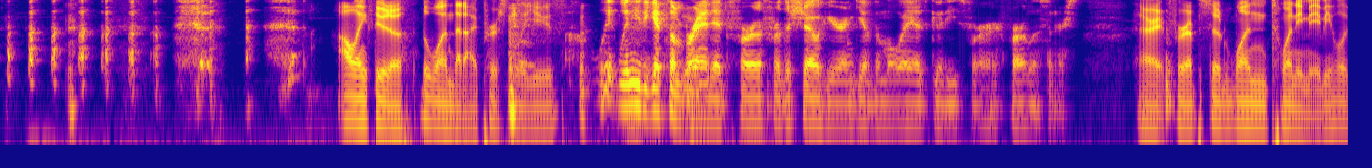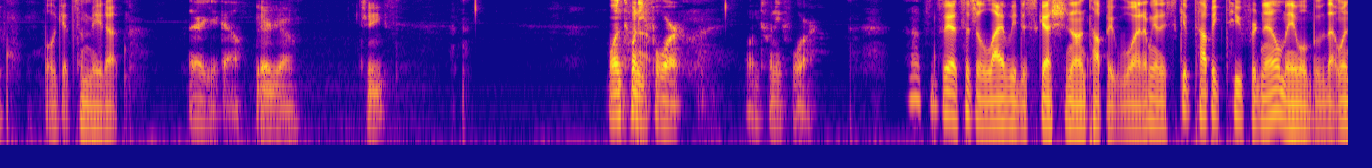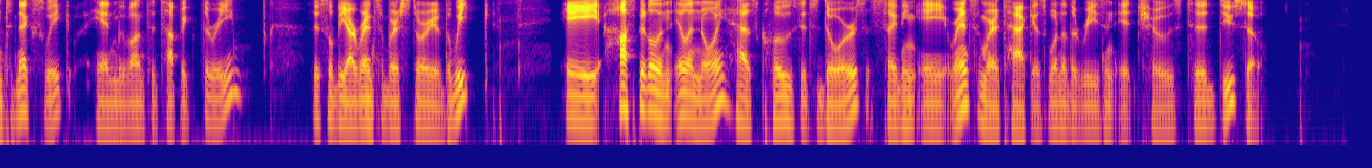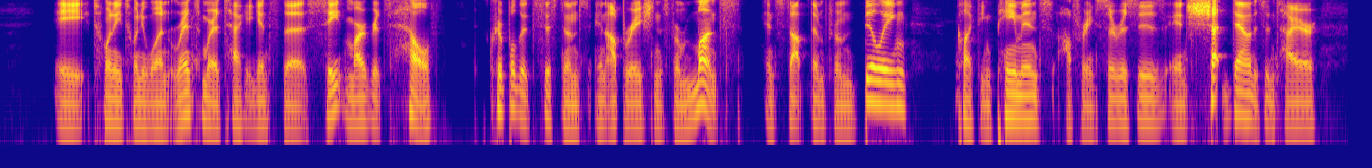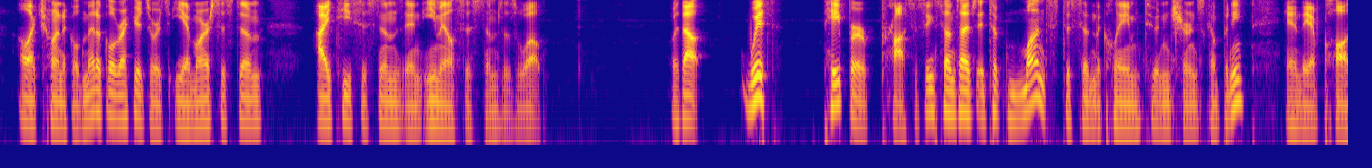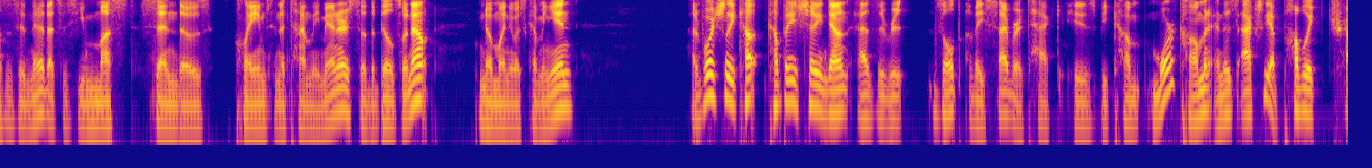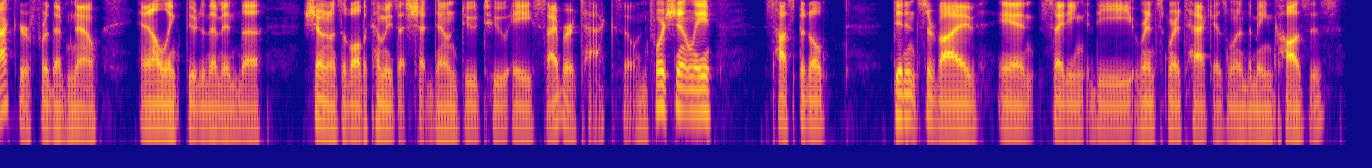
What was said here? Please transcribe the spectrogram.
I'll link through to the one that I personally use. We, we need to get some branded for for the show here and give them away as goodies for for our listeners. All right, for episode 120, maybe we'll we'll get some made up. There you go. there you go. Jinx. 124. 124. Well, since we had such a lively discussion on topic one, I'm going to skip topic two for now. Maybe we'll move that one to next week and move on to topic three. This will be our ransomware story of the week. A hospital in Illinois has closed its doors, citing a ransomware attack as one of the reasons it chose to do so. A 2021 ransomware attack against the St. Margaret's Health crippled its systems and operations for months and stopped them from billing, collecting payments, offering services, and shut down its entire electronic medical records or its EMR system, IT systems, and email systems as well. Without with paper processing, sometimes it took months to send the claim to an insurance company, and they have clauses in there that says you must send those claims in a timely manner. So the bills went out, no money was coming in. Unfortunately, co- companies shutting down as the re- result of a cyber attack is become more common, and there's actually a public tracker for them now, and I'll link through to them in the show notes of all the companies that shut down due to a cyber attack. So unfortunately, this hospital didn't survive, and citing the ransomware attack as one of the main causes.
